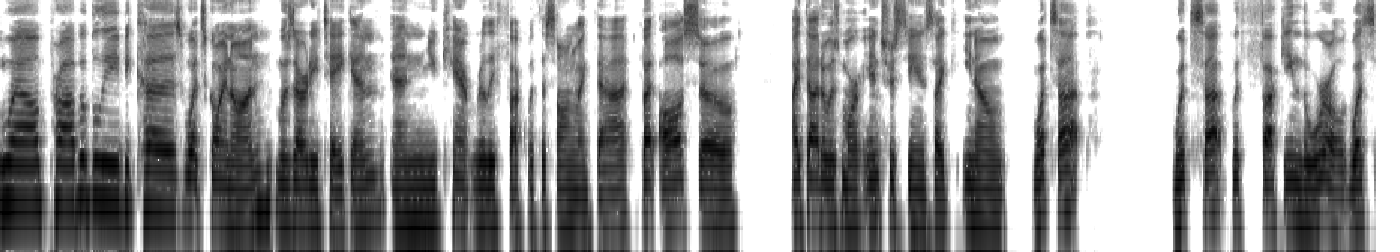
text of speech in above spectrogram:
Well, probably because what's going on was already taken and you can't really fuck with a song like that. But also, I thought it was more interesting. It's like, you know, what's up? What's up with fucking the world? What's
